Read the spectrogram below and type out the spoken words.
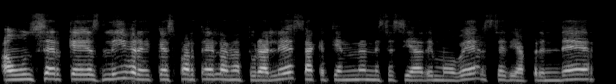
a un ser que es libre, que es parte de la naturaleza, que tiene una necesidad de moverse, de aprender,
